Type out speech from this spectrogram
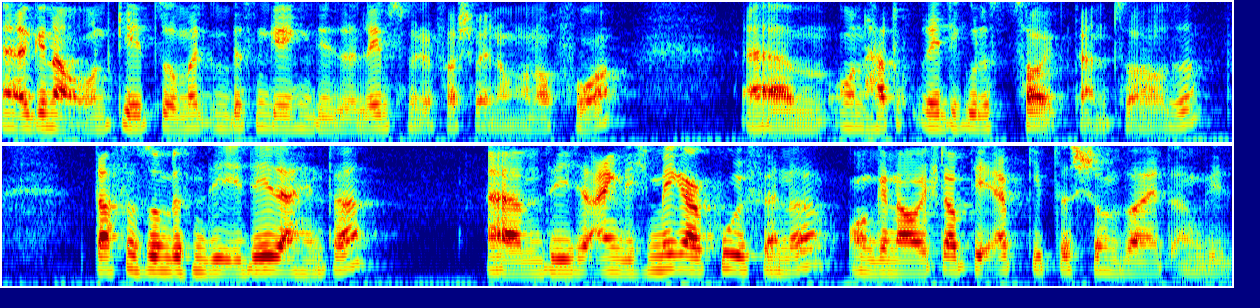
Äh, genau, und geht somit ein bisschen gegen diese Lebensmittelverschwendung auch noch vor. Ähm, und hat richtig gutes Zeug dann zu Hause. Das ist so ein bisschen die Idee dahinter, ähm, die ich eigentlich mega cool finde. Und genau, ich glaube, die App gibt es schon seit irgendwie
